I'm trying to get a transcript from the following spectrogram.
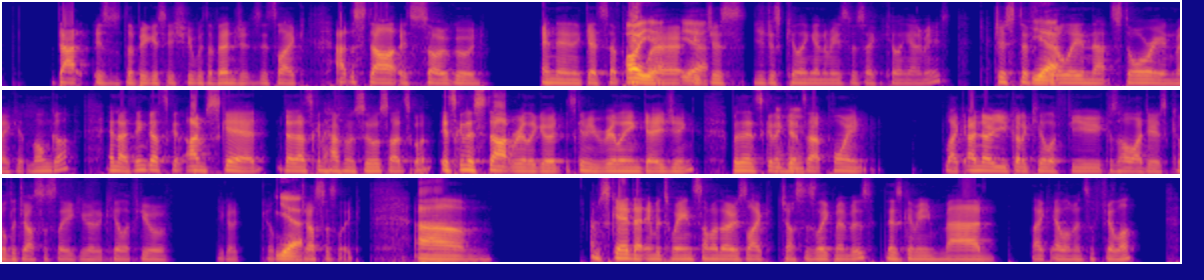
that is the biggest issue with Avengers. It's like at the start, it's so good, and then it gets to that Oh, point yeah, where yeah. it just you're just killing enemies for the sake of killing enemies, just to Yeah. fill in that story and make it longer. And I think that's gonna. I'm scared that that's gonna happen with Suicide Squad. It's gonna start really good. It's gonna be really engaging, but then it's gonna Mhm. get to that point. Like I know you've got to kill a few because the whole idea is kill the Justice League. You got to kill a few of. You got to kill Yeah. the Justice League. Um, I'm scared that in between some of those like Justice League members, there's gonna be mad like elements of filler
